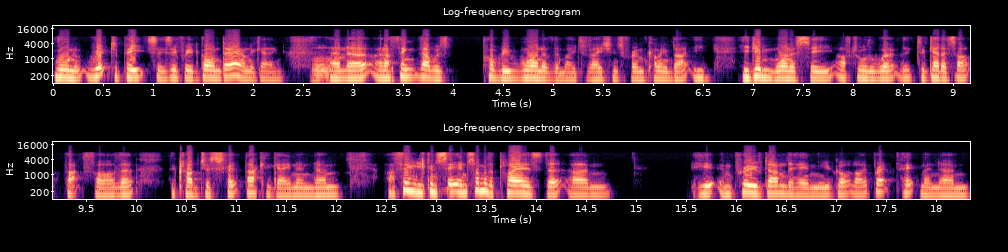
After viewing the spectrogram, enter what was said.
ripped to pieces if we'd gone down again. Mm. And uh, and I think that was probably one of the motivations for him coming back. He he didn't want to see after all the work that, to get us up that far that the club just slipped back again. And um, I think you can see in some of the players that um, he improved under him. You've got like Brett Pitman, um,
